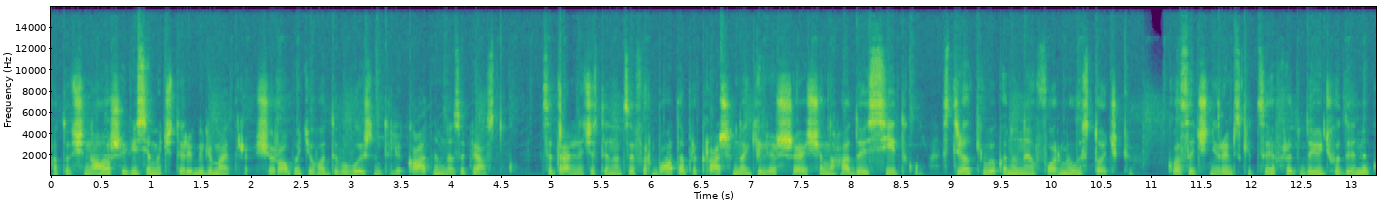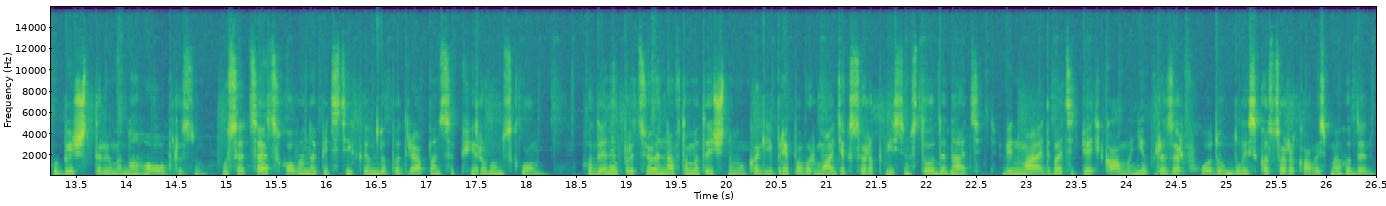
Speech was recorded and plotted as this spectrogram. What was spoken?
а товщина лише 8,4 мм, що робить його дивовижно делікатним на зап'ястку. Центральна частина циферблата прикрашена гіліше, що нагадує сітку, стрілки виконані у формі листочків. Класичні римські цифри додають годиннику більш стриманого образу. Усе це сховано під стійким до подряпин сапфіровим склом. Годинник працює на автоматичному калібрі PowerMatic 48111. Він має 25 каменів, резерв ходу близько 48 годин.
